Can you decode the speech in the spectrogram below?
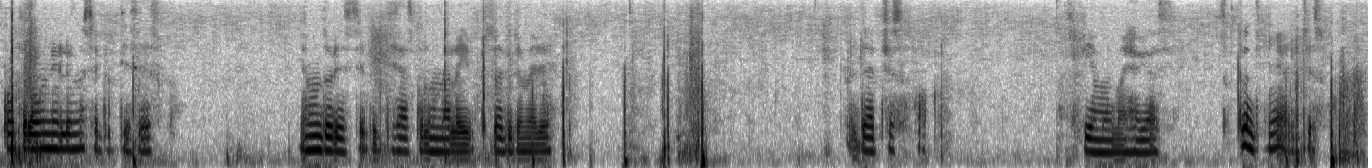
poate la unele nu se plictisesc. Eu nu doresc să se plictisească lumea la episoadele mele. Dar ce să fac? Să fie mult mai haioase. Să cânt în ele, ce să fac?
